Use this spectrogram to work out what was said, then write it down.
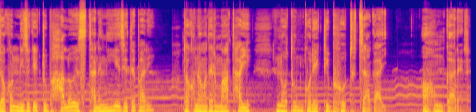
যখন নিজেকে একটু ভালো স্থানে নিয়ে যেতে পারি, তখন আমাদের মাথায় নতুন করে একটি ভূত জাগায় অহংকারের।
